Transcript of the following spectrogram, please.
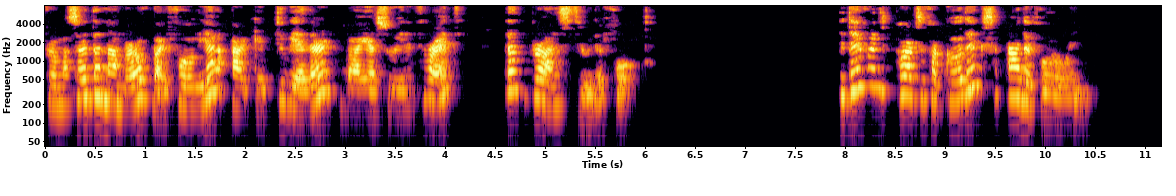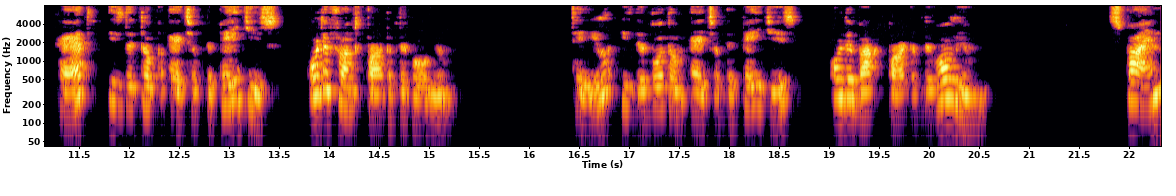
from a certain number of bifolia are kept together by a sewing thread that runs through the fold. The different parts of a codex are the following. Head is the top edge of the pages, or the front part of the volume. Tail is the bottom edge of the pages, or the back part of the volume. Spine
